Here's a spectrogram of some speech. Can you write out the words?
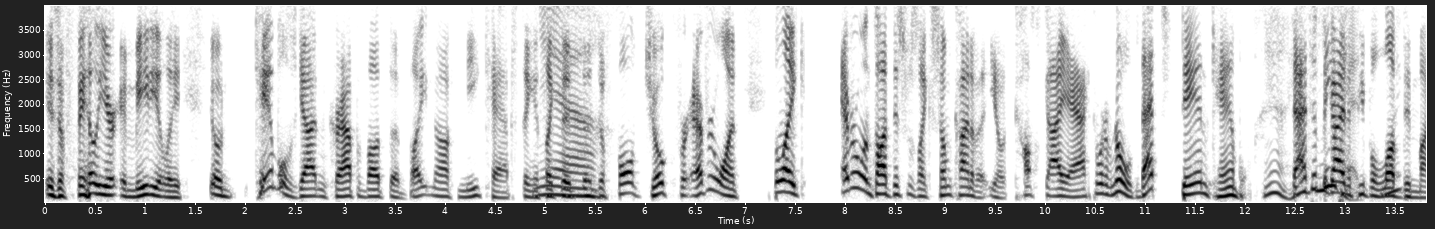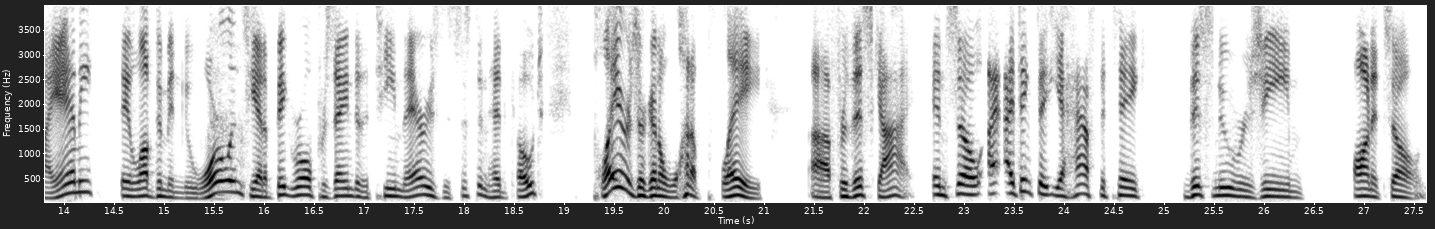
is a failure immediately. You know, Campbell's gotten crap about the biting off kneecaps thing. It's yeah. like the, the default joke for everyone. But like everyone thought this was like some kind of a you know tough guy act or whatever. No, that's Dan Campbell. Yeah, that's the guy that people loved in Miami. They loved him in New Orleans. He had a big role presenting to the team there. He's the assistant head coach. Players are going to want to play uh, for this guy. And so I, I think that you have to take this new regime on its own.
